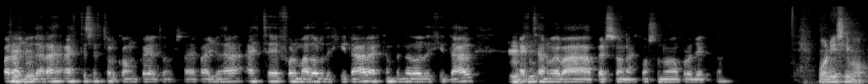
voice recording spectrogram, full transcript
para ayudar a, este sector concreto, para ayudar a este formador digital, a este emprendedor digital, a esta nueva persona con su nuevo proyecto. Buenísimo.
